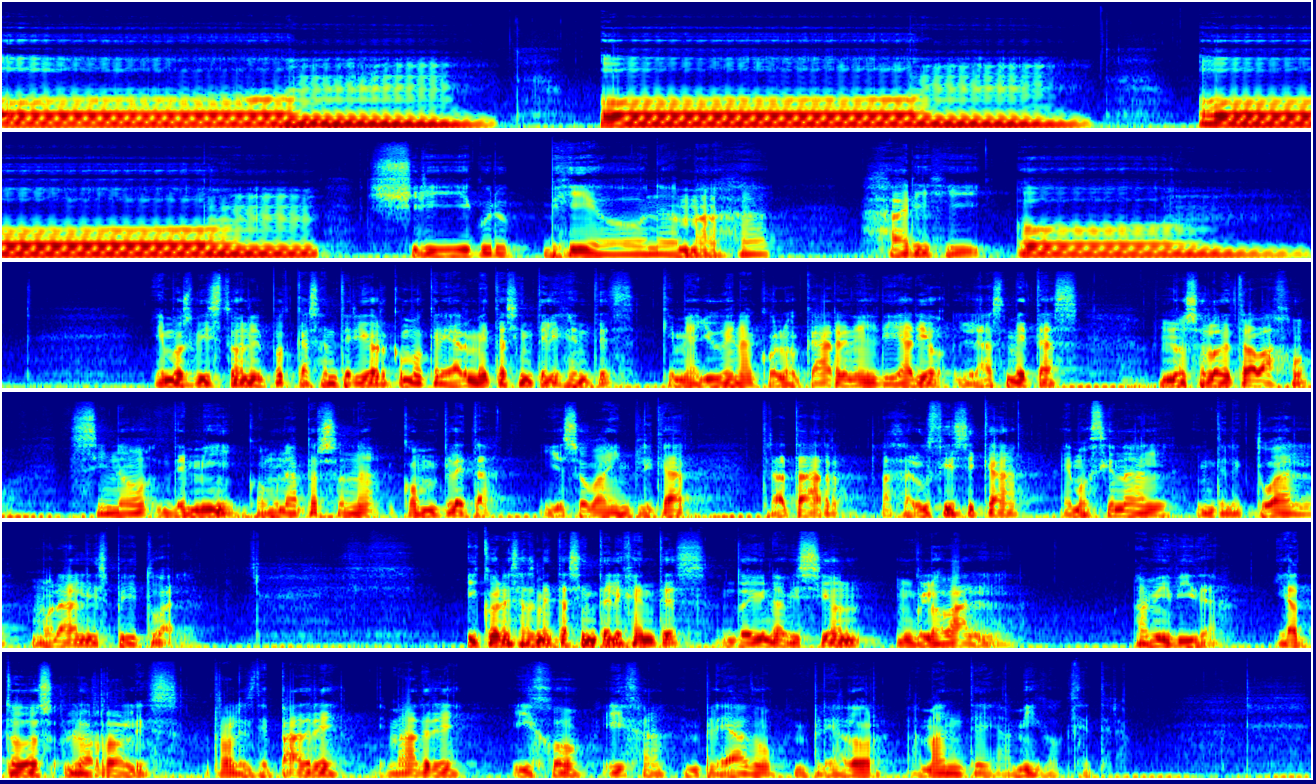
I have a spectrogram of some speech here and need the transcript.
Om. Om. Om. Shri Guru Bhyo Namaha Harihi Om. Hemos visto en el podcast anterior cómo crear metas inteligentes que me ayuden a colocar en el diario las metas no solo de trabajo, sino de mí como una persona completa. Y eso va a implicar tratar la salud física, emocional, intelectual, moral y espiritual. Y con esas metas inteligentes doy una visión global a mi vida y a todos los roles, roles de padre, de madre, hijo, hija, empleado, empleador, amante, amigo, etc.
